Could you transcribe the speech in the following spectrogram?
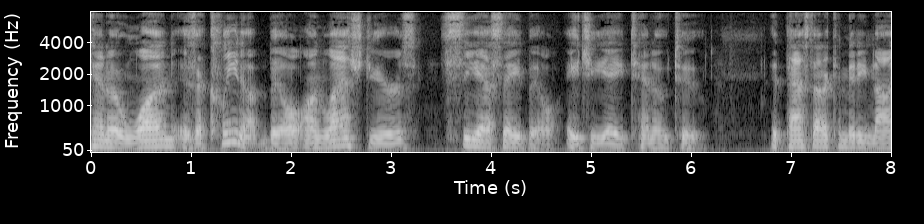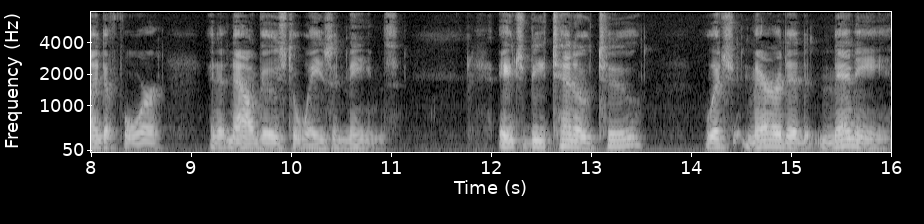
1001 is a cleanup bill on last year's CSA bill, HEA 1002. It passed out of committee 9 to 4 and it now goes to Ways and Means. HB 1002, which merited many,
